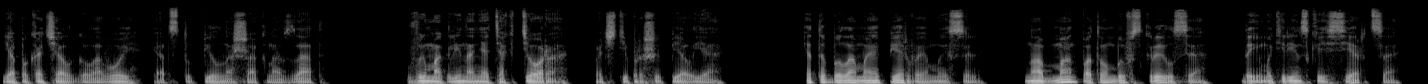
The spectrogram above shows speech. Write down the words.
Я покачал головой и отступил на шаг назад. «Вы могли нанять актера», — почти прошипел я. Это была моя первая мысль. Но обман потом бы вскрылся, да и материнское сердце.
